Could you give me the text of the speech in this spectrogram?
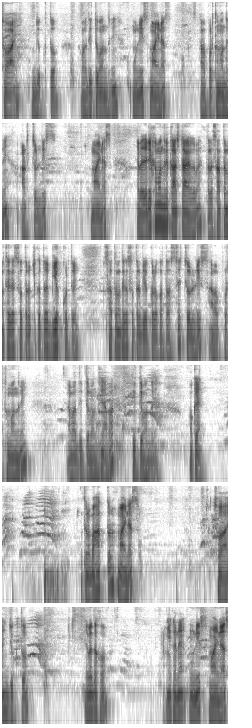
ছয় যুক্ত, আবার দ্বিতীয় বন্ধনী উনিশ, মাইনাস, আবার প্রথম বন্ধনী আটচল্লিশ, মাইনাস, এবার রেখা বন্ধনীর কাজটা আগে হবে, তাহলে সাতান্ন থেকে সতেরো কী করতে হবে? বিয়োগ করতে হবে। সাতান্ন থেকে সতেরো বিয়োগ করলে কত আসছে? চল্লিশ, আবার প্রথম বন্ধনী, আবার দ্বিতীয় বন্ধনী, আবার তৃতীয় বন্ধনী। ওকে? তাহলে বাহাত্তর, মাইনাস ছয় যুক্ত। এবার দেখো, এখানে উনিশ মাইনাস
